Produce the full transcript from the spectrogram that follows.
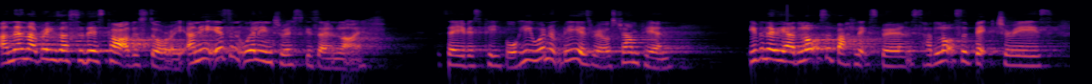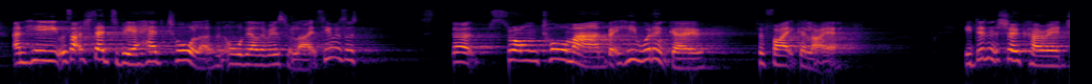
And then that brings us to this part of the story, and he isn't willing to risk his own life to save his people. He wouldn't be Israel's champion. Even though he had lots of battle experience, had lots of victories, and he was actually said to be a head taller than all the other Israelites. He was a, a strong, tall man, but he wouldn't go to fight Goliath. He didn't show courage,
